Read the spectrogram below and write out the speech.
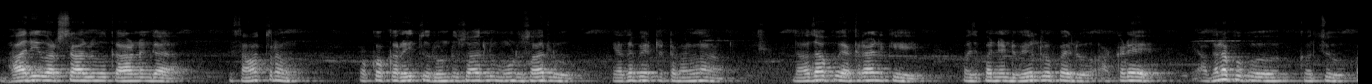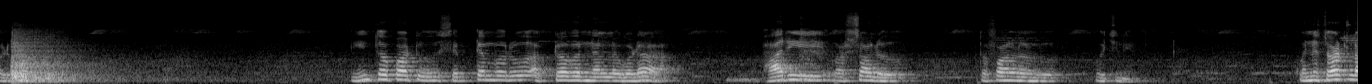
భారీ వర్షాలు కారణంగా ఈ సంవత్సరం ఒక్కొక్క రైతు రెండు సార్లు మూడు సార్లు ఎదబెట్టడం వలన దాదాపు ఎకరానికి పది పన్నెండు వేల రూపాయలు అక్కడే అదనపు ఖర్చు పడిపోతుంది. దీంతో పాటు సెప్టెంబరు అక్టోబర్ నెలలో కూడా భారీ వర్షాలు తుఫాన్లు వచ్చినాయి. కొన్ని చోట్ల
